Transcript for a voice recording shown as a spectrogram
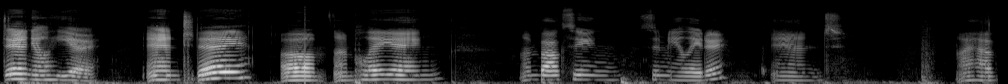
Daniel. Daniel here, and today um I'm playing Unboxing Simulator, and I have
